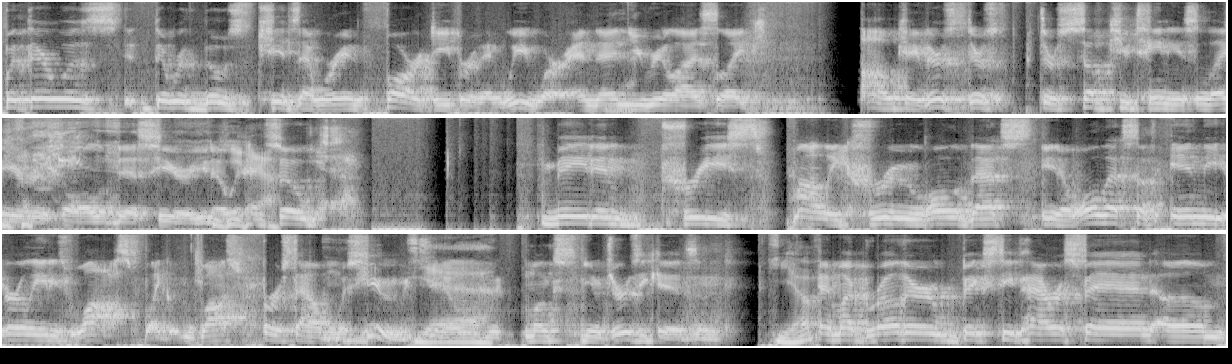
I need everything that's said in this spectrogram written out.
But there was there were those kids that were in far deeper than we were, and then you realize like. Oh, okay. There's there's there's subcutaneous layers to all of this here, you know, Yeah. and so Maiden, Priest, Mötley Crüe, all of that's you know all that stuff in the early '80s. Wasp, like Wasp first album was huge, Yeah. you know, amongst you know Jersey kids, and Yep. and my brother, big Steve Harris fan, um,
